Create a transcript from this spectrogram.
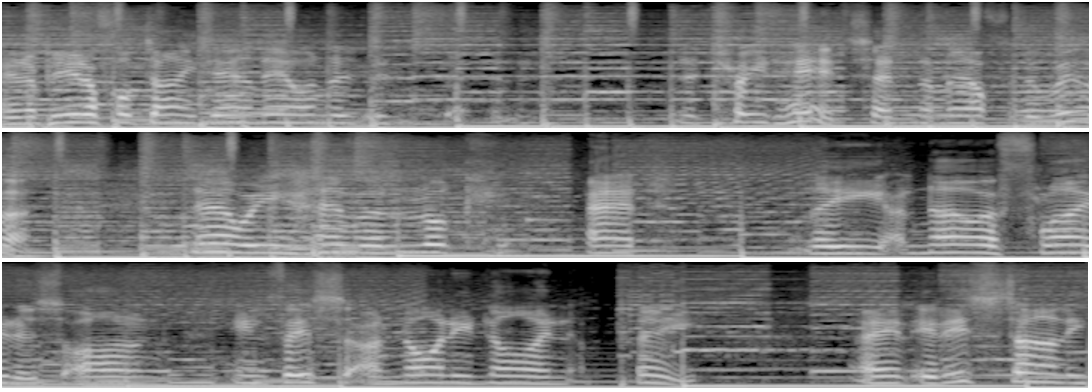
And a beautiful day down there on the, the Tweed Heads at the mouth of the river. Now we have a look at the NOAA floaters on Invest 99P. And it is starting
